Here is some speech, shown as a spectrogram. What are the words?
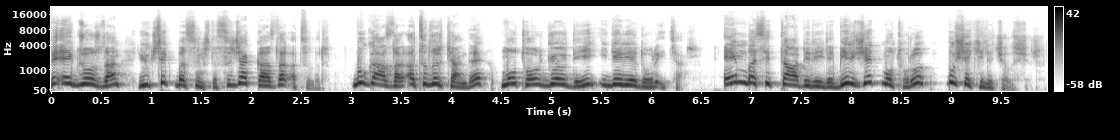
ve egzozdan yüksek basınçlı sıcak gazlar atılır. Bu gazlar atılırken de motor gövdeyi ileriye doğru iter. En basit tabiriyle bir jet motoru bu şekilde çalışır.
